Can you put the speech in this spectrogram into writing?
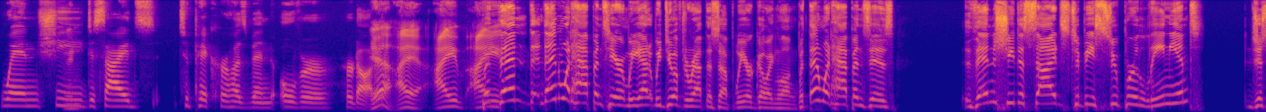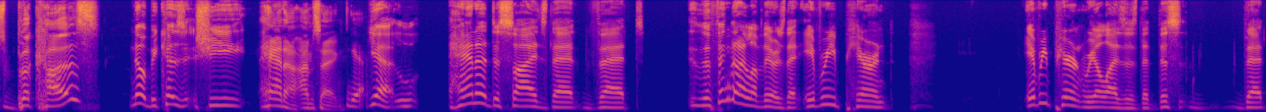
when she decides to pick her husband over her daughter. yeah, I, I, I. But then, then what happens here? And we got, we do have to wrap this up. We are going long. But then what happens is, then she decides to be super lenient, just because no, because she Hannah. I'm saying. Yeah, L- Hannah decides that that the thing that I love there is that every parent every parent realizes that this that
